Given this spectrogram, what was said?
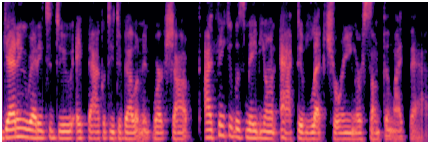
getting ready to do a faculty development workshop. I think it was maybe on active lecturing or something like that.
